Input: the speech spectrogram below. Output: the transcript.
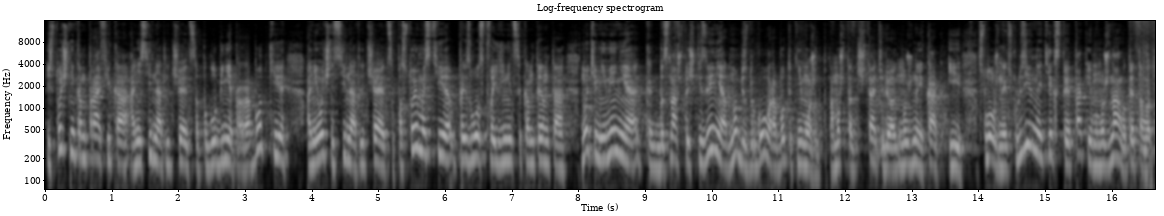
источникам трафика, они сильно отличаются по глубине проработки, они очень сильно отличаются по стоимости производства единицы контента, но тем не менее, как бы с нашей точки зрения, одно без другого работать не может, потому что читателю нужны как и сложные эксклюзивные тексты, тексты, так им нужна вот эта вот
